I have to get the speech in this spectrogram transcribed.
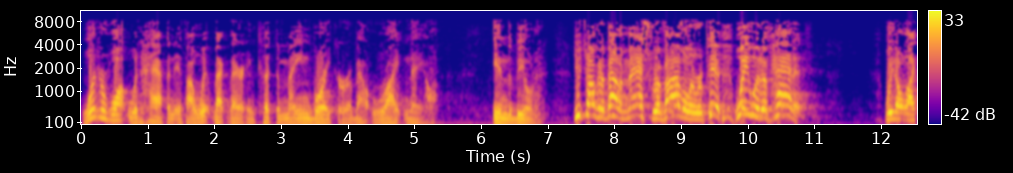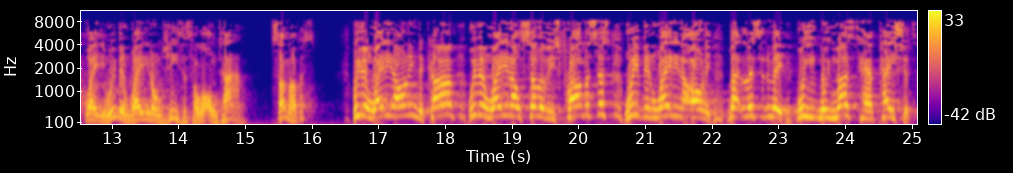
wonder what would happen if I went back there and cut the main breaker about right now in the building. You talking about a mass revival and repent? We would have had it. We don't like waiting. We've been waiting on Jesus a long time. Some of us. We've been waiting on Him to come. We've been waiting on some of His promises. We've been waiting on Him. But listen to me. We, we must have patience.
